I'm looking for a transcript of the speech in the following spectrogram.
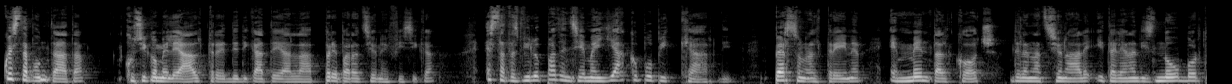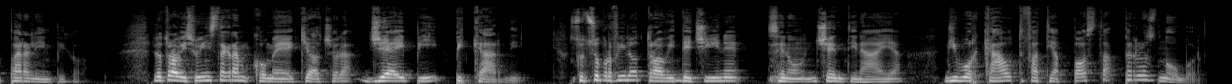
Questa puntata così come le altre dedicate alla preparazione fisica, è stata sviluppata insieme a Jacopo Piccardi, personal trainer e mental coach della nazionale italiana di snowboard paralimpico. Lo trovi su Instagram come chiocciola JP Piccardi. Sul suo profilo trovi decine, se non centinaia, di workout fatti apposta per lo snowboard.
